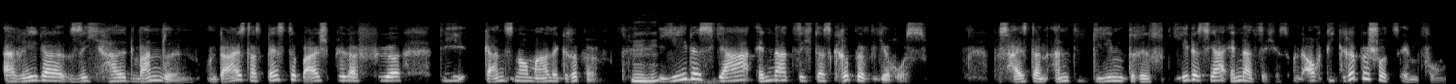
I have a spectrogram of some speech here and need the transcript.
Erreger sich halt wandeln. Und da ist das beste Beispiel dafür die ganz normale Grippe. Mhm. Jedes Jahr ändert sich das Grippevirus. Das heißt dann Antigendrift. Jedes Jahr ändert sich es. Und auch die Grippeschutzimpfung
